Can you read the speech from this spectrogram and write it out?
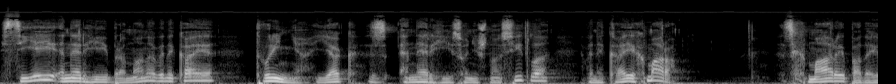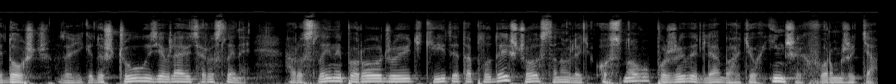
З цієї енергії Брамана виникає творіння, як з енергії сонячного світла виникає хмара. З хмари падає дощ, завдяки дощу з'являються рослини, а рослини породжують квіти та плоди, що становлять основу поживи для багатьох інших форм життя.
